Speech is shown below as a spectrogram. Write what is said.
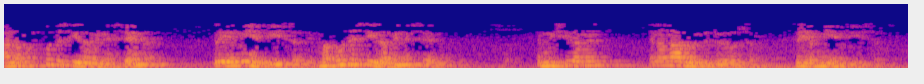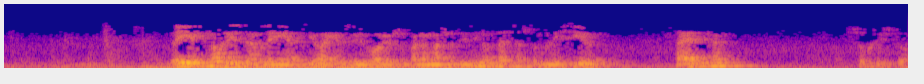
αλλά όμως πότε σε είδαμε εσένα; Λέει, εμείς επίσατε. Μα πότε σε είδαμε εσένα; Εμείς είδαμε έναν άλλο και το έδωσαμε. Λέει, εμείς επίσατε. Λέει, εγνώριζαν, λέει αυτή ο Άγιος Γρηγόριος ο Παλαμάς, ότι δίνοντάς σας τον πλησίο, θα έδιναν στο Χριστό.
